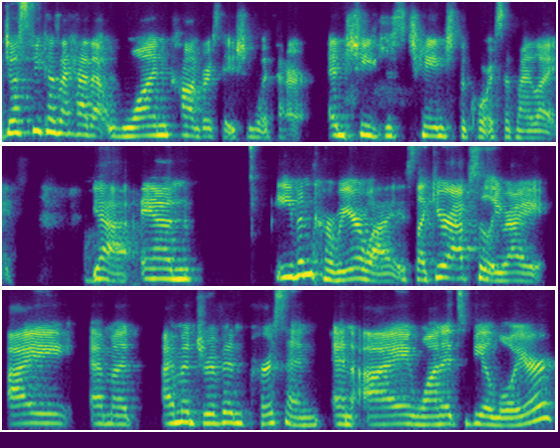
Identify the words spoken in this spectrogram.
just because I had that one conversation with her and she just changed the course of my life. Yeah. And even career wise, like you're absolutely right. I am a I'm a driven person and I wanted to be a lawyer,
